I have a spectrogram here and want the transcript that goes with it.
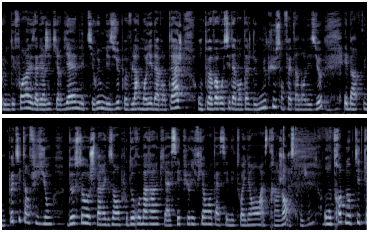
rhumes des foins, les allergies qui reviennent, les petits rhumes, les yeux peuvent larmoyer davantage. On peut avoir aussi davantage de mucus en fait hein, dans les yeux. Mhm. Et eh ben, une petite infusion de sauge par exemple ou de romarin qui est assez purifiante, assez nettoyant, astringent. On trempe nos petites,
